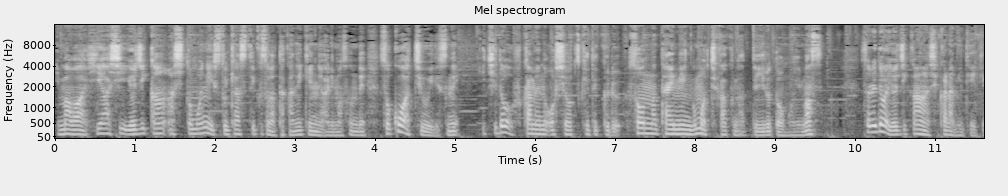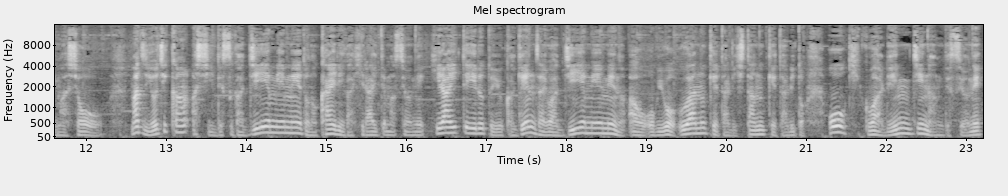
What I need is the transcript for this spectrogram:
今は日足、4時間足ともにストキャスティクスが高値圏にありますので、そこは注意ですね。一度深めの押しをつけてくる、そんなタイミングも近くなっていると思います。それでは4時間足から見ていきましょう。まず4時間足ですが GMMA との乖離が開いてますよね。開いているというか現在は GMMA の青帯を上抜けたり下抜けたりと大きくはレンジなんですよね。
